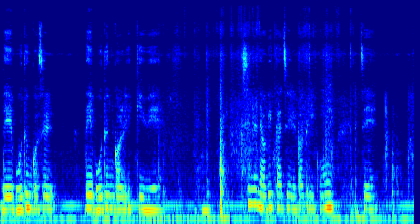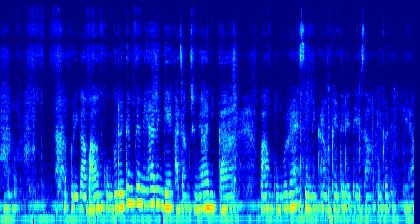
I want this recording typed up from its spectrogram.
내 모든 것을 내 모든 걸 잊기 위해 시는 여기까지 읽어드리고 이제 음, 우리가 마음 공부를 틈틈이 하는 게 가장 중요하니까 마음 공부를 할 수 있는 그런 글들에 대해서 읽어드릴게요.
